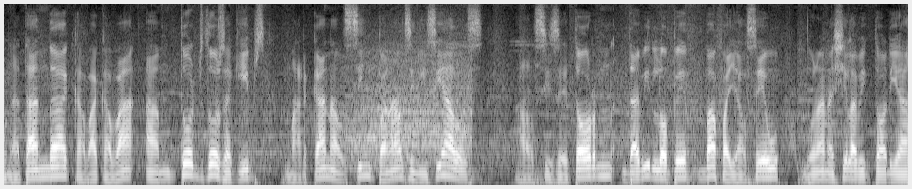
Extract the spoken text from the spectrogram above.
Una tanda que va acabar amb tots dos equips marcant els 5 penals inicials. Al sisè torn, David López va fallar el seu, donant així la victòria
